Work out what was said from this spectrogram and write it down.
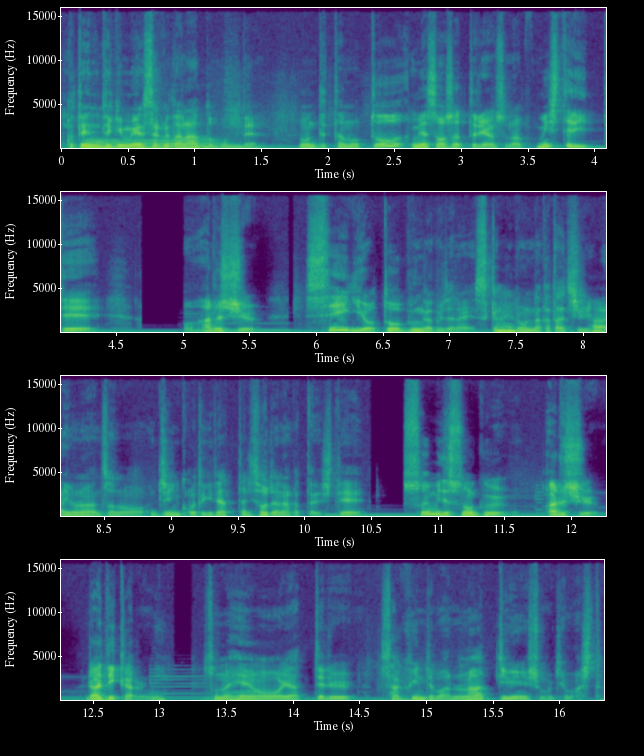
古典的名作だなと思って読んでたのと皆さんおっしゃってるようにそのミステリーってある種正義を問う文学じゃないですか、うん。いろんな形、はい。い、ろんなその人工的だったりそうじゃなかったりして。そういう意味ですごくある種ラディカルにその辺をやってる作品でもあるなっていう印象を受けました。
